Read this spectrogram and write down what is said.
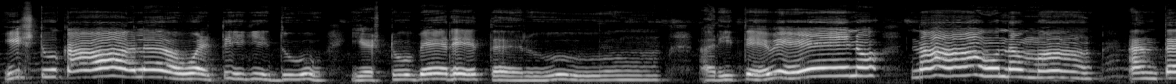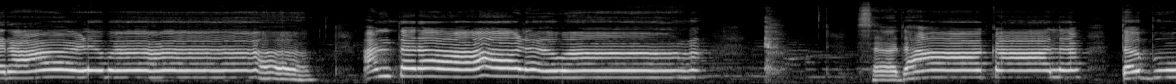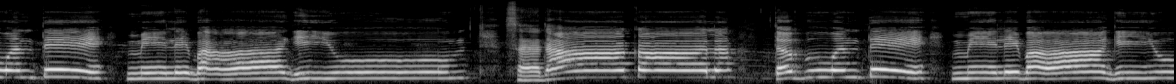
ಇಷ್ಟು ಕಾಲ ಒಟ್ಟಿಗಿದ್ದು ಎಷ್ಟು ಬೆರೆತರು? ಅರಿತೇವೇನೋ ನಾವು ನಮ್ಮ ಅಂತರಾಳವ. ಅಂತರಾಳವ. ಸದಾ ಕಾಲ ತಬ್ಬುವಂತೆ ಮೇಲೆ ಭಾಗಿಯೂ ಸದಾ ತಬ್ಬುವಂತೆ ಮೇಲೆ ಬಾಗಿಯೂ.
